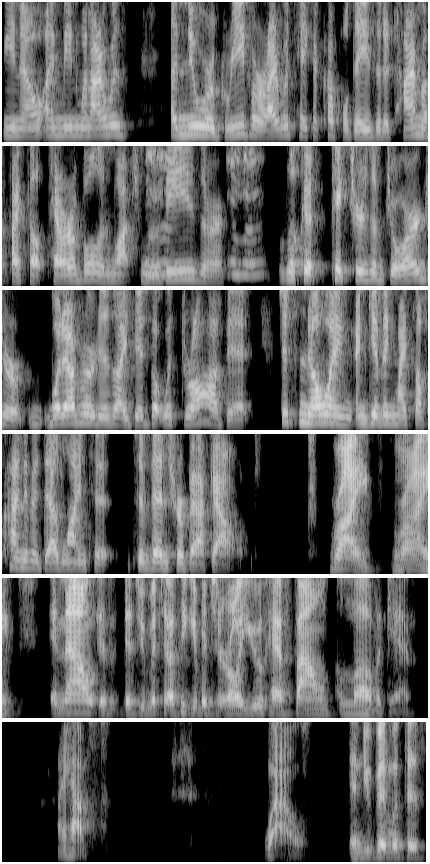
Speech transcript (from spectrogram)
You know, I mean, when I was a newer griever, I would take a couple days at a time if I felt terrible and watch mm-hmm. movies or mm-hmm. look at pictures of George or whatever it is I did, but withdraw a bit, just knowing and giving myself kind of a deadline to to venture back out. Right, right. And now, as, as you mentioned, I think you mentioned earlier, you have found love again. I have. Wow and you've been with this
